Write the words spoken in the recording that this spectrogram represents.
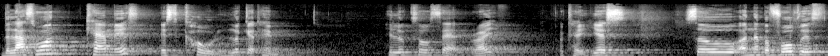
the last one, Cam is is cold. Look at him. He looks so sad, right? Okay, yes. So uh, number four is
